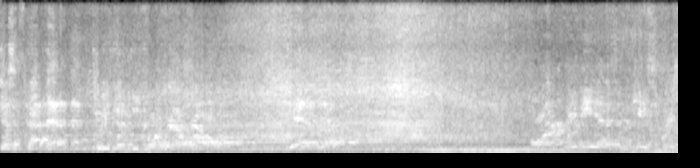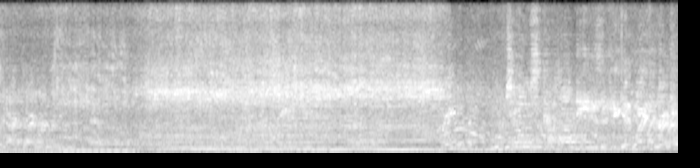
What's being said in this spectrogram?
just got that 354 barrel now with, or maybe as in the case of restart drivers, muchos cojones if you get my drift.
